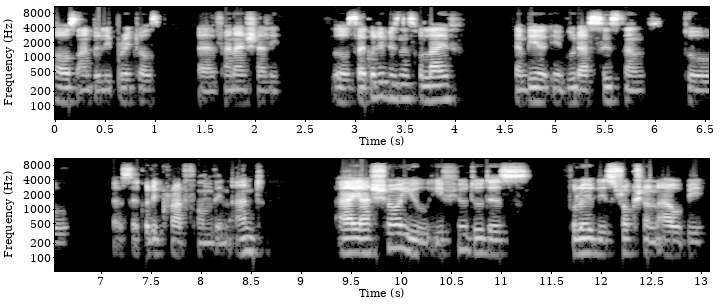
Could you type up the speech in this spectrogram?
us and to liberate us uh, financially. So SECODI Business for Life can be a, a good assistance to uh, SECODI crowdfunding. And I assure you, if you do this, following the instruction, I will be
